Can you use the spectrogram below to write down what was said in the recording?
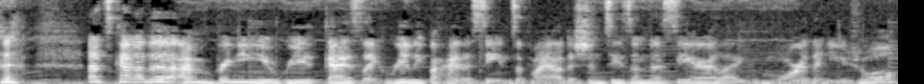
that's kind of the I'm bringing you guys like really behind the scenes of my audition season this year, like more than usual.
